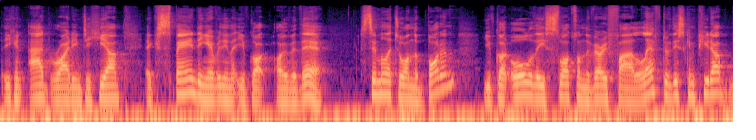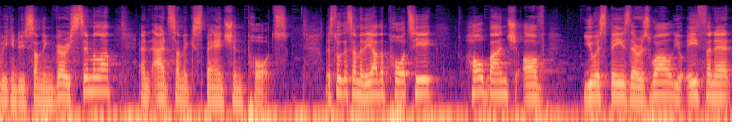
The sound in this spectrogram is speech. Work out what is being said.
that you can add right into here, expanding everything that you've got over there. Similar to on the bottom, you've got all of these slots on the very far left of this computer. We can do something very similar and add some expansion ports. Let's look at some of the other ports here. Whole bunch of USBs there as well, your Ethernet,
